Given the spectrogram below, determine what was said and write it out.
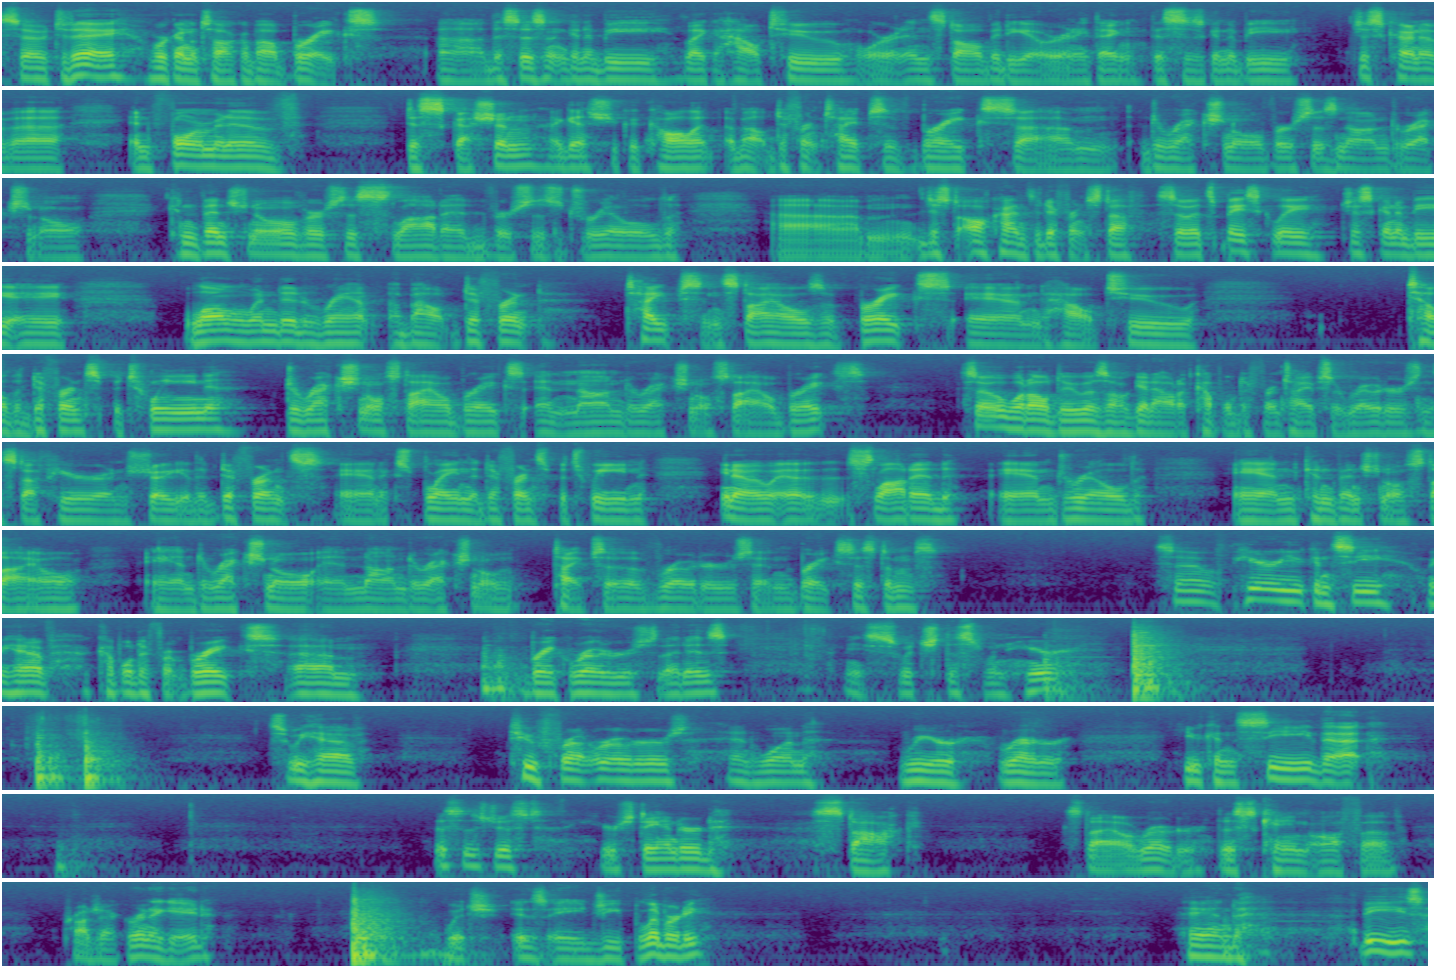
So today we're going to talk about brakes. Uh, this isn't going to be like a how-to or an install video or anything. This is going to be just kind of a informative discussion, I guess you could call it, about different types of brakes, um, directional versus non-directional, conventional versus slotted versus drilled, um, just all kinds of different stuff. So it's basically just going to be a long-winded rant about different types and styles of brakes and how to tell the difference between directional style brakes and non-directional style brakes. So what I'll do is I'll get out a couple different types of rotors and stuff here and show you the difference and explain the difference between, you know, uh, slotted and drilled and conventional style and directional and non-directional types of rotors and brake systems. So here you can see we have a couple different brakes, um, brake rotors that is. Let me switch this one here. So we have two front rotors and one rear rotor. You can see that this is just your standard stock style rotor. This came off of Project Renegade, which is a Jeep Liberty. And these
